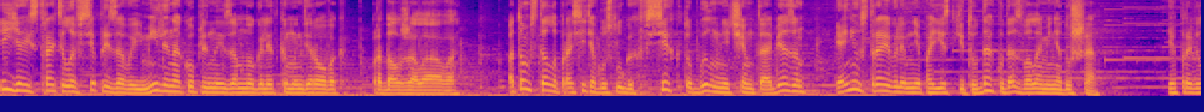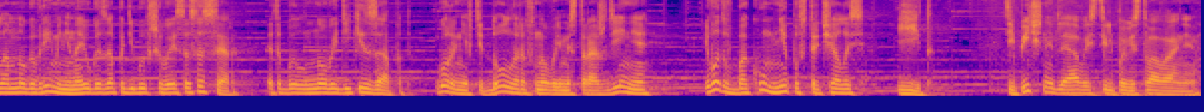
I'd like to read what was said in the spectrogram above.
И я истратила все призовые мили, накопленные за много лет командировок, продолжала Ава. Потом стала просить об услугах всех, кто был мне чем-то обязан, и они устраивали мне поездки туда, куда звала меня душа. Я провела много времени на юго-западе бывшего СССР – это был новый Дикий Запад. Горы нефтедолларов, новые месторождения. И вот в Баку мне повстречалась ИД. Типичный для Авы стиль повествования.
